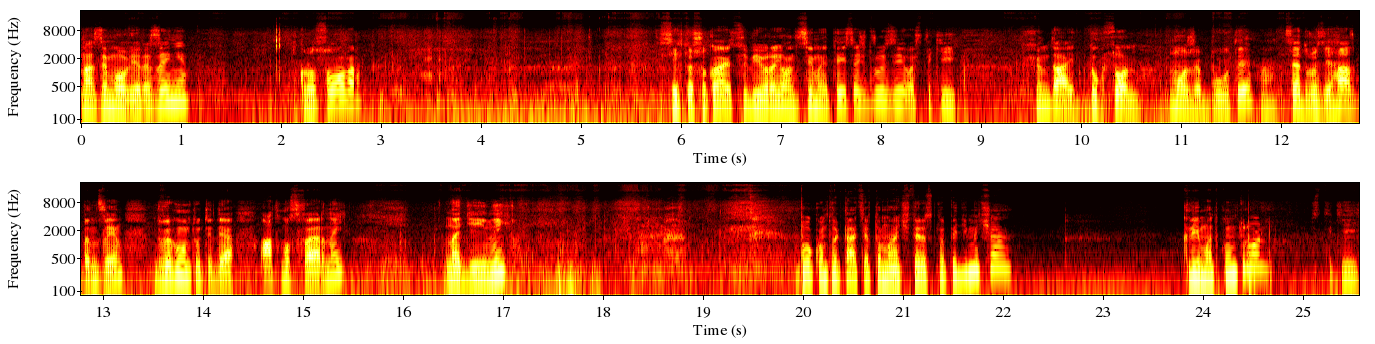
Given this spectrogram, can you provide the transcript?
на зимовій резині. Кросовер. Всі, хто шукає собі в район 7 тисяч, друзі, ось такий Hyundai Tucson може бути. Це, друзі, газ, бензин. Двигун тут іде атмосферний, надійний. По комплектації авто має 4 склопідімача, клімат-контроль, такий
